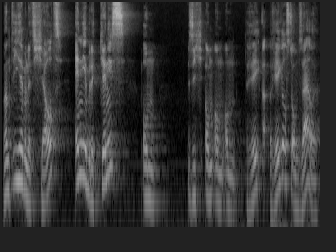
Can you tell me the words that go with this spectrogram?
Want die hebben het geld En die hebben de kennis om, zich, om, om, om re- regels te omzeilen.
